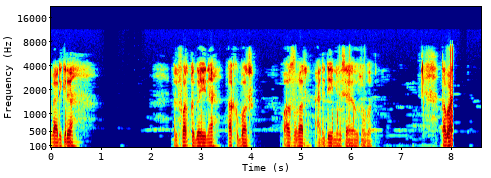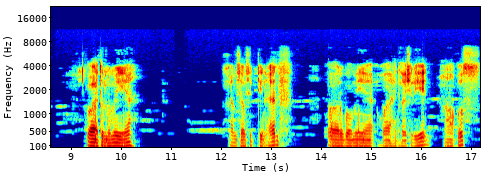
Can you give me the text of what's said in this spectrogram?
بعد كده الفرق بين أكبر وأصغر عددين يساوي نقط. طبعا وتمنمية خمسة وستين ألف وربعمية واحد وعشرين ناقص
